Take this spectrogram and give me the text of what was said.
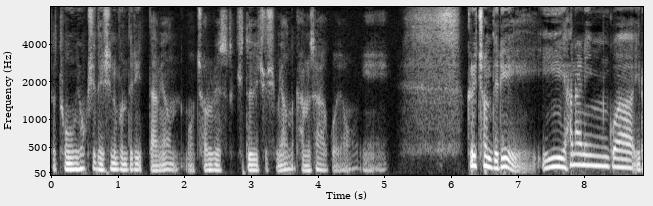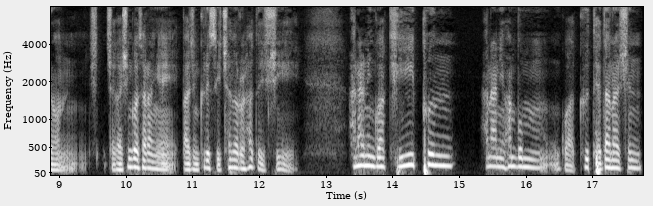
그래서 도움이 혹시 되시는 분들이 있다면 뭐 저를 위해서도 기도해 주시면 감사하고요. 예. 크리스천들이 이 하나님과 이런 제가 신과 사랑에 빠진 크리스 이 채널을 하듯이 하나님과 깊은 하나님 한 분과 그 대단하신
